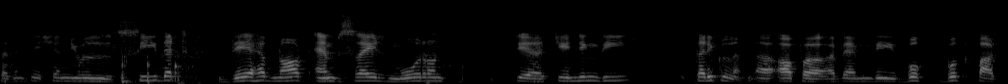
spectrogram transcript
presentation, you will see that they have not emphasized more on uh, changing the curriculum uh, of uh, the book book part,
